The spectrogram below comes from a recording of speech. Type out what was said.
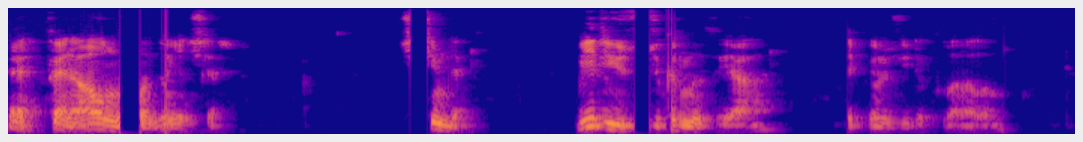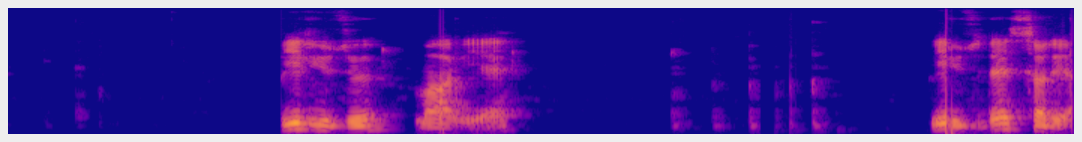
Evet, fena olmadı gençler. Şimdi bir yüzü kırmızıya teknolojiyi de kullanalım. Bir yüzü maviye. Bir yüzü de sarıya.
